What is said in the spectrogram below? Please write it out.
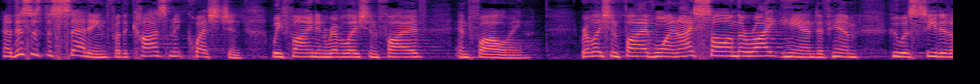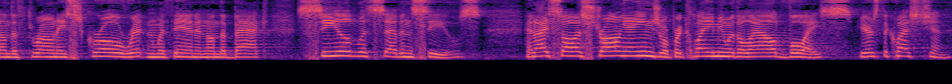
Now, this is the setting for the cosmic question we find in Revelation 5 and following. Revelation 5 1, and I saw on the right hand of him who was seated on the throne a scroll written within and on the back, sealed with seven seals. And I saw a strong angel proclaiming with a loud voice. Here's the question.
